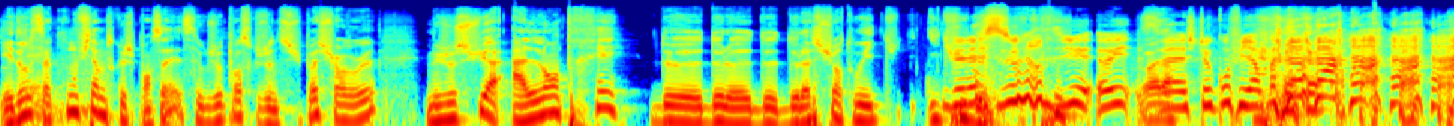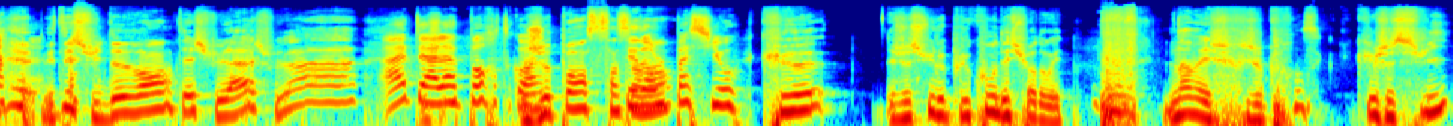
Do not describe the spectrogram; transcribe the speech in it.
Et donc, ça confirme ce que je pensais, c'est que je pense que je ne suis pas surdoué, mais je suis à, à l'entrée de, de, de, de la surdouitude. De la. Oui, Voilà. ça, je te confirme. mais tu sais, je suis devant, tu sais, je suis là, je suis là. ah, t'es à la porte, quoi. Je pense T'es dans sincèrement le patio. que je suis le plus con des surdoués. non, mais je, je pense que je suis.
